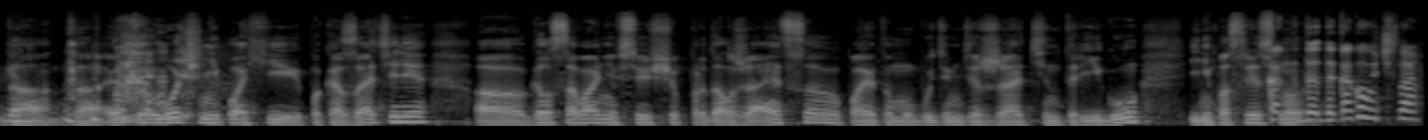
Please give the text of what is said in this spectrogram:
Да, да, это очень неплохие показатели. А, Голосование все еще продолжается, поэтому будем держать интригу. И непосредственно Как- до, до какого числа?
